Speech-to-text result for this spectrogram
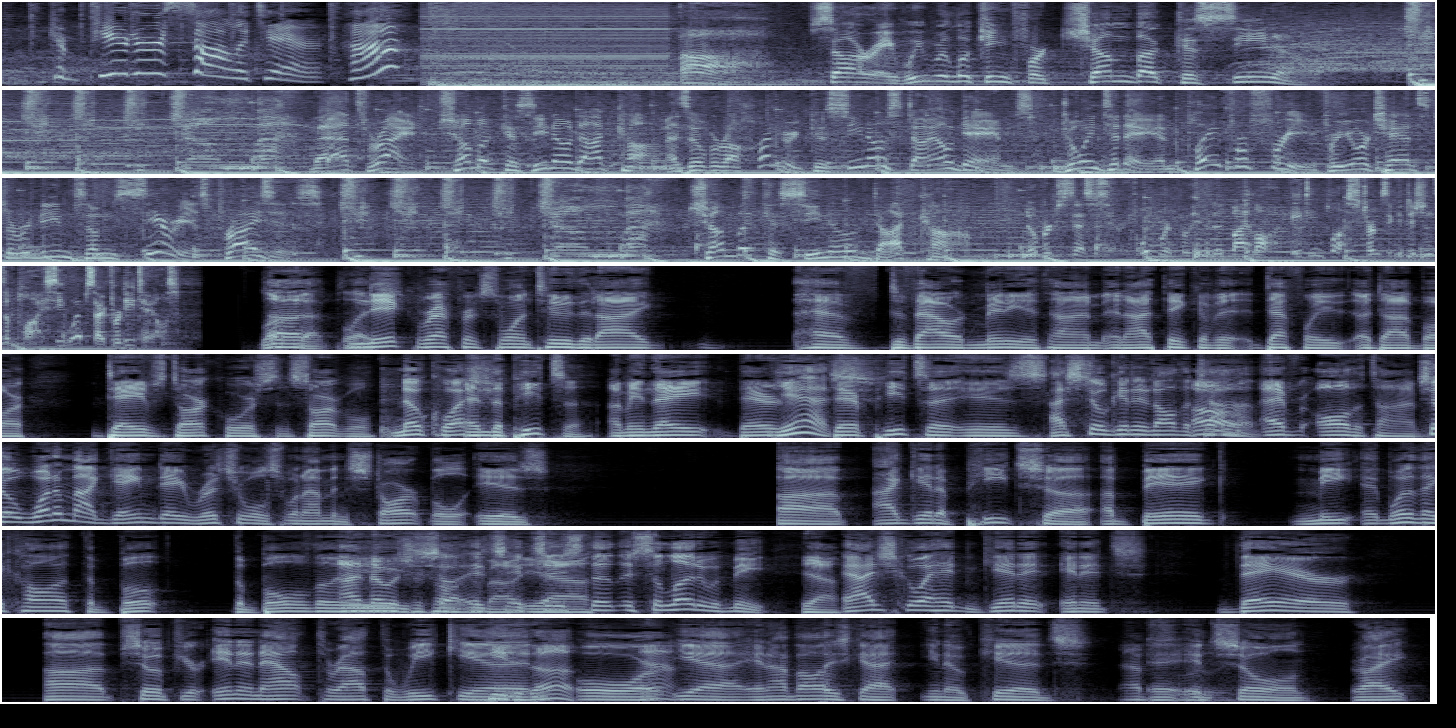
Computer solitaire, huh? Ah, sorry, we were looking for Chumba Casino. That's right. ChumbaCasino.com has over 100 casino style games. Join today and play for free for your chance to redeem some serious prizes. ChumbaCasino.com. No purchase necessary. Void where prohibited by law. 18 plus terms and conditions apply. See website for details. Love Uh, that place. Nick referenced one too that I have devoured many a time, and I think of it definitely a dive bar. Dave's Dark Horse in Starkville. No question. And the pizza. I mean, they their Yes. their pizza is I still get it all the oh, time. every, all the time. so one of my game day rituals when I'm in Starkville is uh, I get a pizza, a big meat. What do they call it? The bull. The bull. I know what you're talking it's, about, It's, yeah. it's, the, it's the loaded with meat. Yeah. And I just go ahead and get it, and it's there. Uh, so if you're in and out throughout the weekend, Heat it up, or yeah. yeah. and I've always got you know kids Absolutely. and so on, right?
